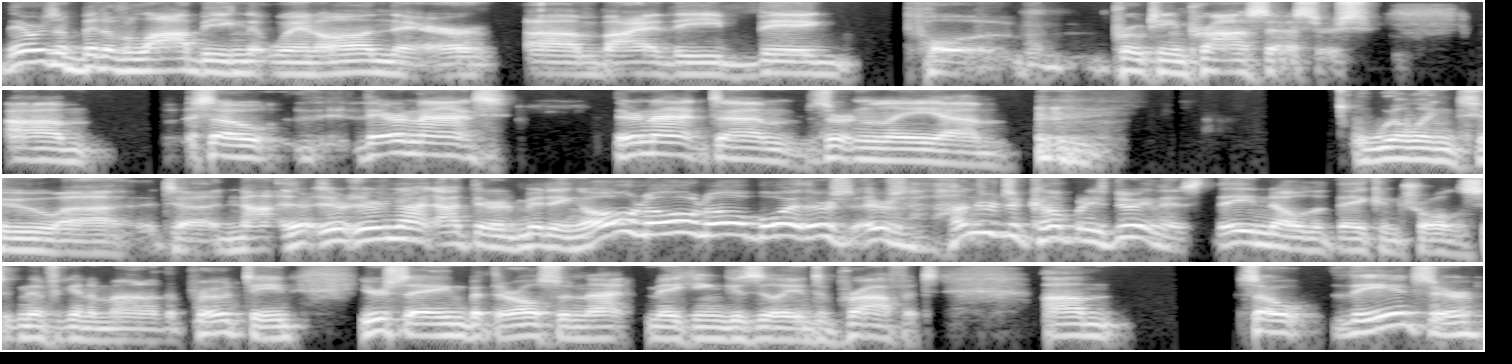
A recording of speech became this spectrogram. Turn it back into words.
There was a bit of lobbying that went on there um, by the big po- protein processors. Um, so they're not they're not um, certainly um, willing to uh, to not they're, they're not out there admitting oh no no boy there's there's hundreds of companies doing this. They know that they control a significant amount of the protein. You're saying but they're also not making gazillions of profits. Um, so the answer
